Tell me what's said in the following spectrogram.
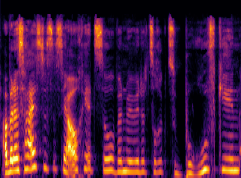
Aber das heißt, es ist ja auch jetzt so, wenn wir wieder zurück zu Beruf gehen,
